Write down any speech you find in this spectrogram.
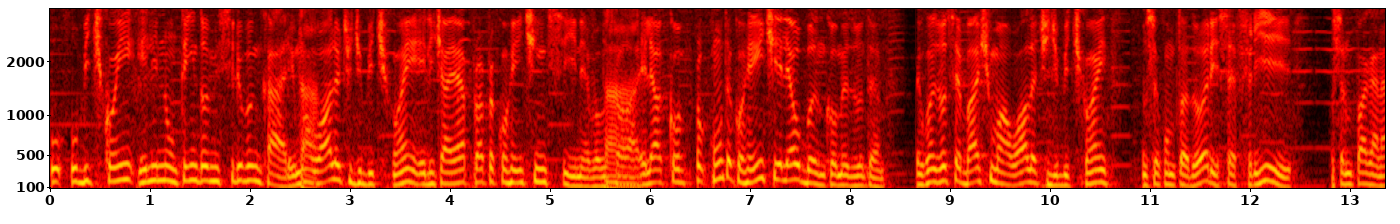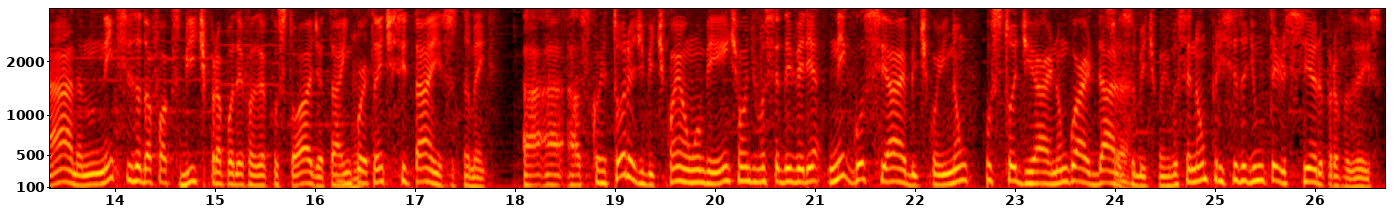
o- o Bitcoin, ele não tem domicílio bancário. Uma Tá. wallet de Bitcoin, ele já é a própria corrente em si, né? Vamos Tá. falar. Ele é a co- conta corrente e ele é o banco ao mesmo tempo. Então, quando você baixa uma wallet de Bitcoin no seu computador, isso é free, você não paga nada, nem precisa da Foxbit para poder fazer a custódia, tá? É importante citar isso também. A- a- as corretoras de Bitcoin é um ambiente onde você deveria negociar Bitcoin, não custodiar, não guardar o Certo. seu Bitcoin. Você não precisa de um terceiro para fazer isso.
